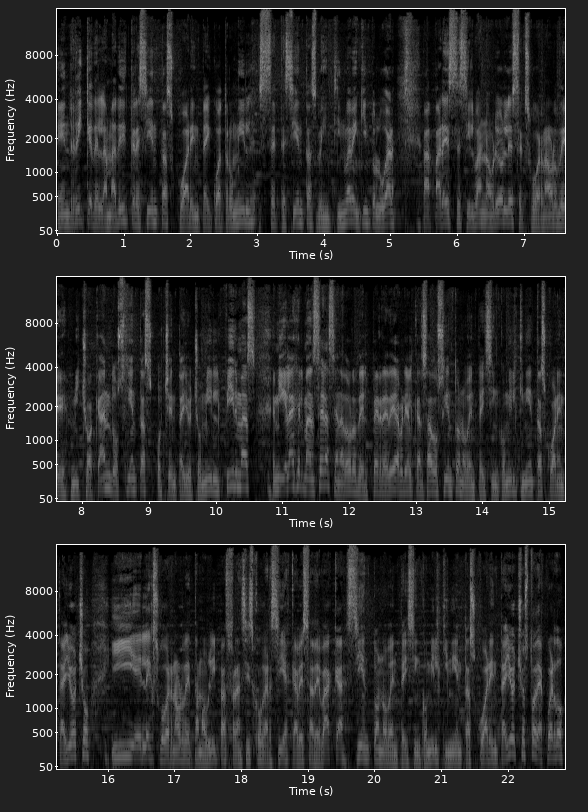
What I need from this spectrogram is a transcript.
Enrique de la Madrid, 344.729 en quinto lugar. Aparece Silvano Aureoles, exgobernador de Michoacán, 288.000 firmas. Miguel Ángel Manzano senador del PRD, habría alcanzado 195.548 y el exgobernador de Tamaulipas, Francisco García Cabeza de Vaca, 195.548. Esto de acuerdo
